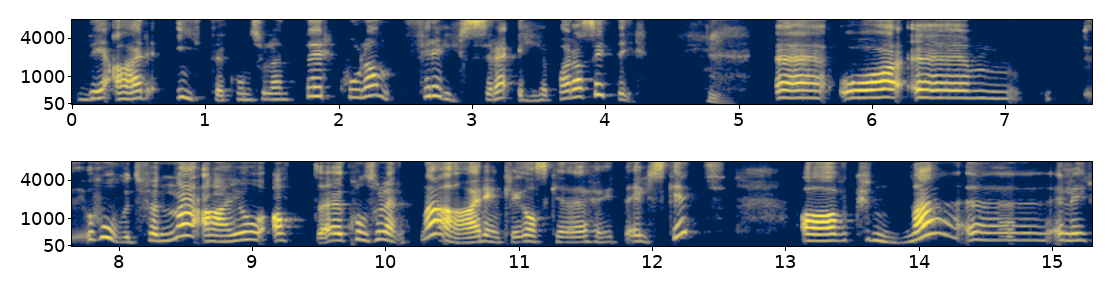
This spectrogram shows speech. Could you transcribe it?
det er IT-konsulenter, kolon, frelsere eller parasitter. Mm. Eh, og eh, hovedfunnene er jo at eh, konsulentene er egentlig ganske høyt elsket av kundene, eh, eller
